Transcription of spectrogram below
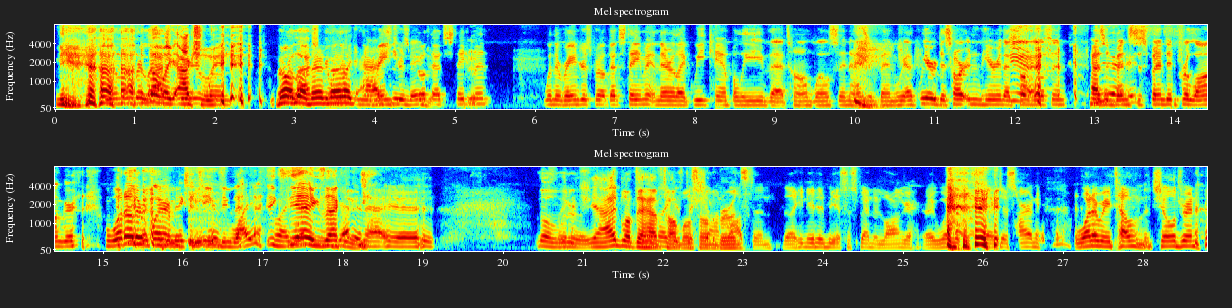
Yeah, remember no, like year actually. when- No, Remember no, last they're- year they're, like, the actually Rangers in wrote that statement. When the Rangers wrote that statement, and they're like, "We can't believe that Tom Wilson hasn't been." We like, we were disheartened hearing that Tom Wilson hasn't Yeah, been suspended for longer. what other player makes a team do that? Like, yeah, what are we exactly. getting here? no, It's literally. it's- Yeah, I'd love to have like Tom it's Wilson on the Bruins. Like, he needed to be suspended longer. Like, what is this, like, disheartening? What are we telling the children? so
